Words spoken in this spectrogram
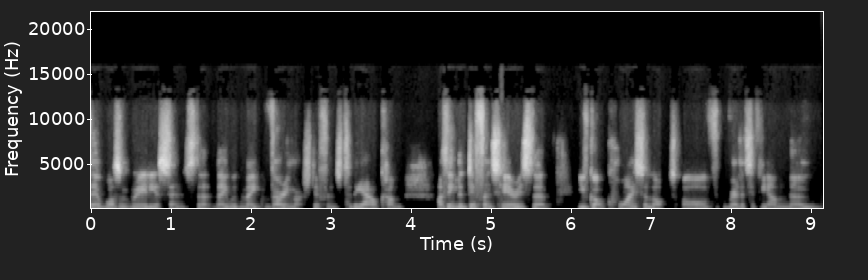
there wasn't really a sense that they would make very much difference to the outcome. I think the difference here is that you've got quite a lot of relatively unknown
